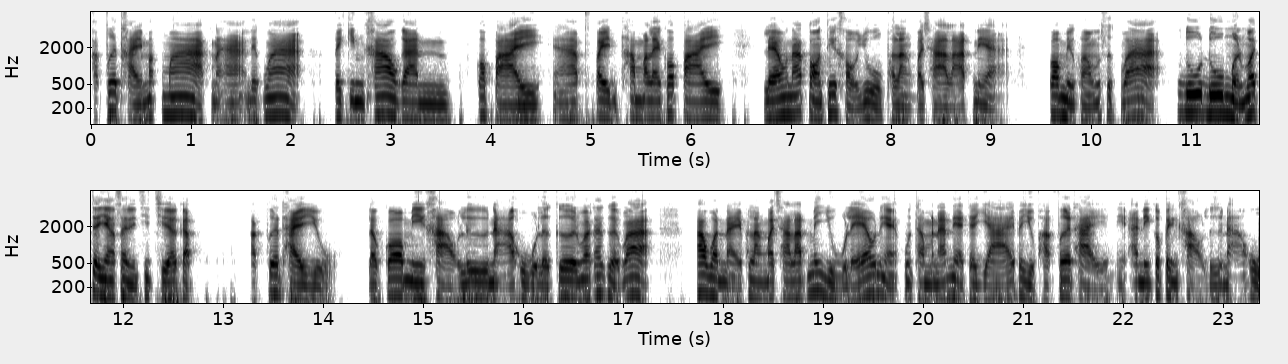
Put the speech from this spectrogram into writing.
พรรคเพื่อไทยมาก ๆ นะฮะ เรียกว่าไปกินข้าวกันก็ไปนะครับไปทำอะไรก็ไป แล้วนะตอนที่เขาอยู่พลังประชารัฐเนี่ย ก็มีความรู้สึกว่าดูดูเหมือนว่าจะยังสนิทชิดเชื้อกับพรรคเพื่อไทยอยู่ แล้วก็มีข่าวลือหนาหูเหลือเกินว่าถ้าเกิดว่า ถ้าวันไหนพลังประชารัฐไม่อยู่แล้วเนี่ย คุณธรรมนัฐเนี่ยจะย้ายไปอยู่พรรคเพื่อไทยนี่อันนี้ก็เป็นข่าวลือหนาหู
